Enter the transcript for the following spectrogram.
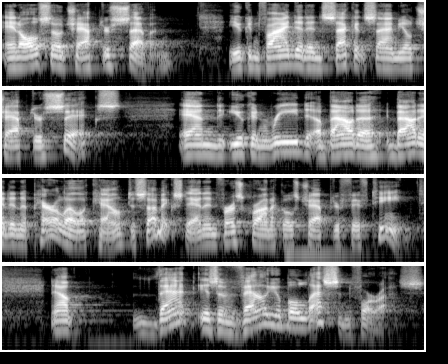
and also chapter 7. You can find it in 2 Samuel chapter 6 and you can read about, a, about it in a parallel account to some extent in 1 Chronicles chapter 15. Now, that is a valuable lesson for us.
